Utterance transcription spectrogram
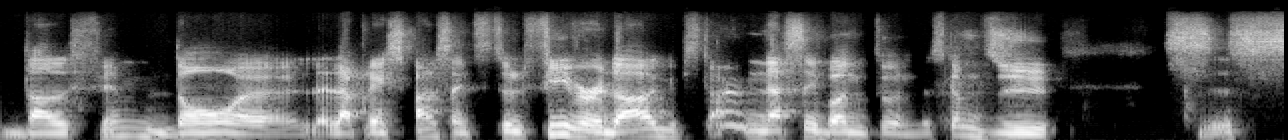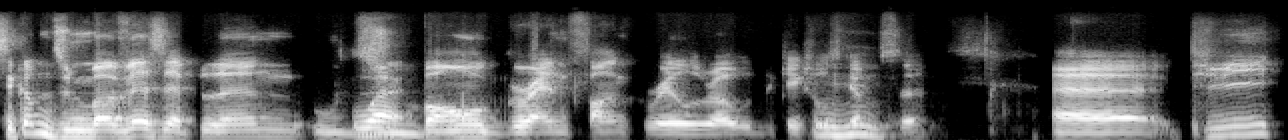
dans le film, dont euh, la principale s'intitule Fever Dog. puis C'est quand même une assez bonne tune. C'est comme du c'est c'est comme du mauvais Zeppelin ou du Ouais. bon Grand Funk Railroad, quelque chose Mhm. comme ça. Euh, puis,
